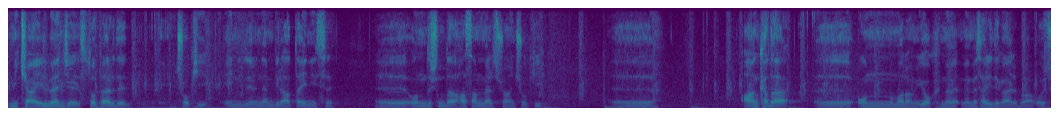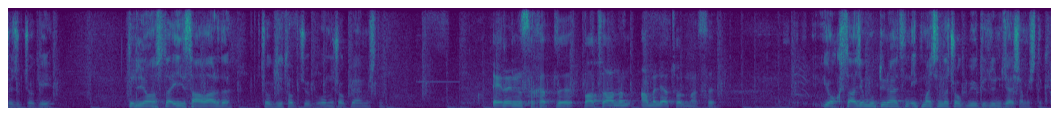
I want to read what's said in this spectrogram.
Mikail bence stoperde çok iyi. En iyilerinden biri hatta en iyisi. E, onun dışında Hasan Mert şu an çok iyi. E, Anka'da 10 numaram yok. Mehmet, Mehmet Ali'ydi galiba. O çocuk çok iyi. De Lions'ta İsa vardı. Çok iyi topçu. Onu çok beğenmiştim. Eren'in sakatlığı, Batuhan'ın ameliyat olması, Yok sadece Mutlu United'ın ilk maçında çok büyük üzüntü yaşamıştık.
